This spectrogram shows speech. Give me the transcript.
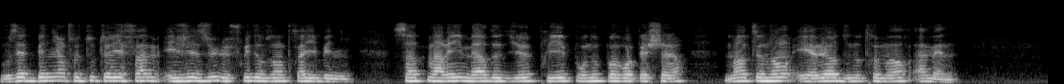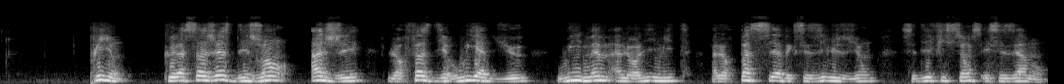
Vous êtes bénie entre toutes les femmes, et Jésus, le fruit de vos entrailles, est béni. Sainte Marie, Mère de Dieu, priez pour nous pauvres pécheurs, maintenant et à l'heure de notre mort. Amen. Prions, que la sagesse des gens âgés leur fasse dire oui à Dieu, oui même à leurs limites, à leur passé avec ses illusions, ses déficiences et ses errements.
